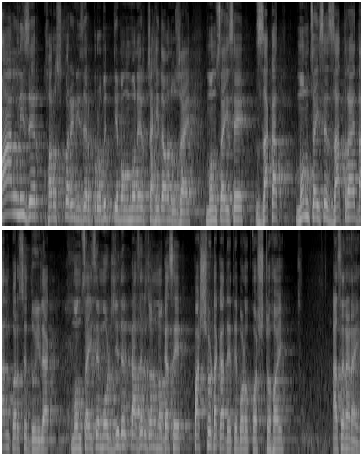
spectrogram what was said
মাল নিজের খরচ করে নিজের প্রবৃত্তি এবং মনের চাহিদা অনুযায়ী মন চাইছে জাকাত, মন চাইছে যাত্রায় দান করছে দুই লাখ। মন চাইছে মসজিদের কাজের জন্য গেছে পাঁচশো টাকা দিতে বড় কষ্ট হয়। আছে না নাই?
